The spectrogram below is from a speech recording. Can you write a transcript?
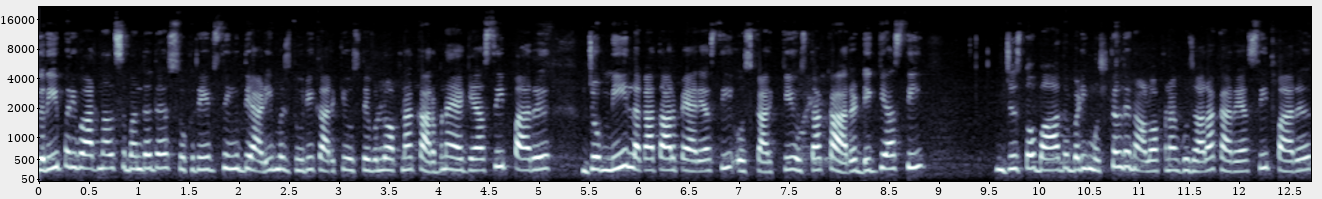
ਗਰੀਬ ਪਰਿਵਾਰ ਨਾਲ ਸੰਬੰਧਿਤ ਹੈ। ਸੁਖਦੇਵ ਸਿੰਘ ਦਿਹਾੜੀ ਮਜ਼ਦੂਰੀ ਕਰਕੇ ਉਸ ਦੇ ਵੱਲੋਂ ਆਪਣਾ ਘਰ ਬਣਾਇਆ ਗਿਆ ਸੀ, ਪਰ ਜੋ ਮੀਂਹ ਲਗਾਤਾਰ ਪੈ ਰਿਹਾ ਸੀ, ਉਸ ਕਰਕੇ ਉਸ ਦਾ ਘਰ ਡਿੱਗ ਗਿਆ ਸੀ। ਜਿਸ ਤੋਂ ਬਾਅਦ ਬੜੀ ਮੁਸ਼ਕਲ ਦੇ ਨਾਲ ਉਹ ਆਪਣਾ ਗੁਜ਼ਾਰਾ ਕਰ ਰਿਹਾ ਸੀ, ਪਰ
